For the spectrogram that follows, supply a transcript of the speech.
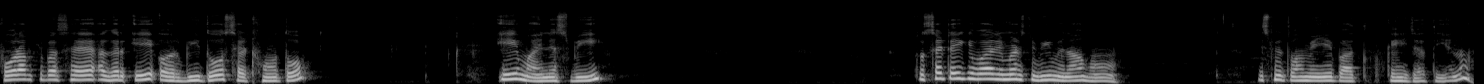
फोर आपके पास है, अगर ए और बी दो सेट हों तो ए माइनस बी तो सेट ए के बाद एलिमेंट्स जो बी में ना हो। इसमें तो हमें ये बात कही जाती है ना।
